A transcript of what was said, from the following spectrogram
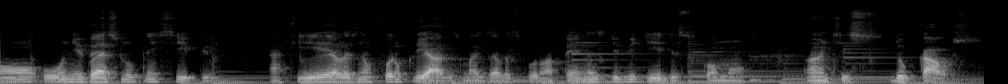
com o universo no princípio. Aqui elas não foram criadas, mas elas foram apenas divididas, como antes do caos.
